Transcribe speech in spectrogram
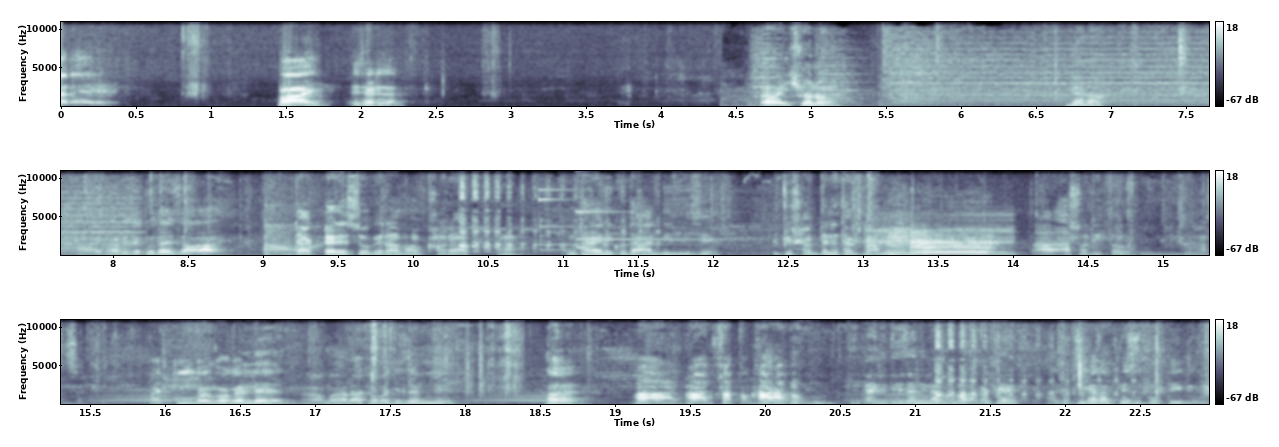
আরে। ভাই এই সাইডে যান। ওই শোনো। গেল ভাই ভাবি যে কোথায় যায়? ডাক্তারের চোখের অভাব খারাপ। কোথায় আর কোথায় হাত দিয়ে দিয়েছে? একটু সাবধানে থাকবা। আসলে তো আচ্ছা। আর কি করব করলে আমার আঁকাবা কি যেমনি ধরেন। ভাই ভাবসা তো খারাপ। কি করে দিতে না ভালো করে আচ্ছা ঠিক আছে আমি পেছন ধরতেই দেবো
